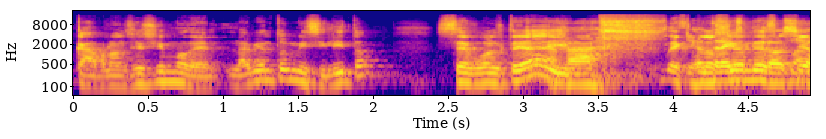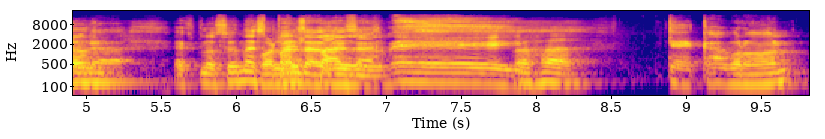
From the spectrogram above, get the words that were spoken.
cabroncísimo de, le avienta un misilito, se voltea y Ajá. pff, Y otra explosión de explosión. espalda. Explosión a espalda. dices, güey, Ajá. qué cabrón.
